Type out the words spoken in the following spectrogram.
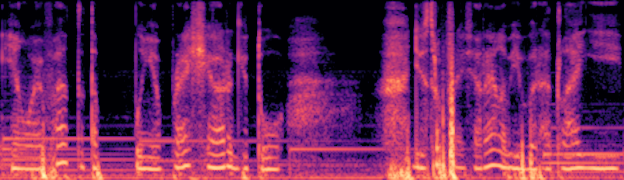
yang WFA tetap punya pressure gitu. Justru pressure-nya lebih berat lagi.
